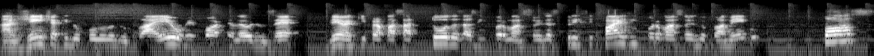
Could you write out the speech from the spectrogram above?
a gente aqui do Coluna do Fla, eu, repórter Léo José, venho aqui para passar todas as informações, as principais informações do Flamengo pós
